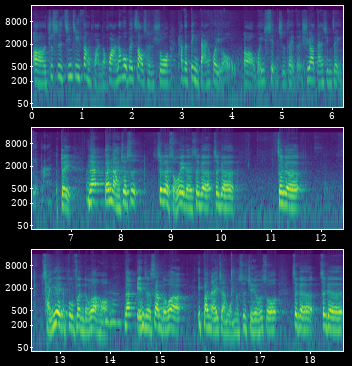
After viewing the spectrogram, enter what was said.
呃，就是经济放缓的话，那会不会造成说它的订单会有呃危险之类的？需要担心这一点吗？对，那当然就是这个所谓的这个这个这个产业的部分的话，哈、嗯，那原则上的话。一般来讲，我们是觉得说，这个这个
